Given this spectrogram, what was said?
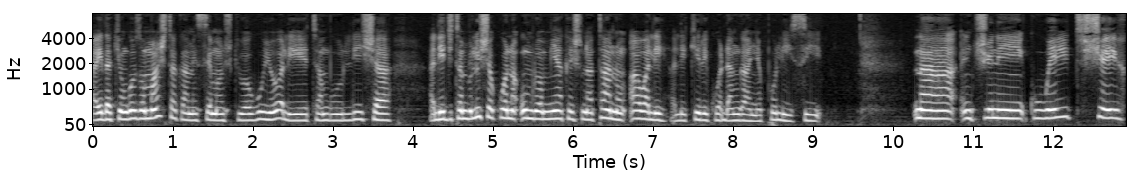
Aidha, kiongozi wa mashtaka amesema mshukiwa huyo aliyetambulisha aliyejitambulisha kuwa na umri wa miaka 25 awali alikiri kuwadanganya polisi. Na nchini Kuwait, Sheikh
